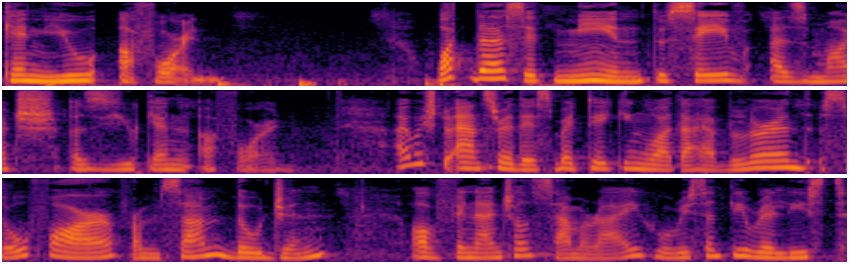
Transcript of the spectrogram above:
can you afford? What does it mean to save as much as you can afford? I wish to answer this by taking what I have learned so far from Sam Dogen of Financial Samurai, who recently released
